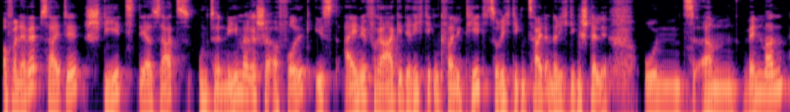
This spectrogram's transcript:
Auf meiner Webseite steht der Satz, unternehmerischer Erfolg ist eine Frage der richtigen Qualität zur richtigen Zeit an der richtigen Stelle. Und ähm, wenn man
